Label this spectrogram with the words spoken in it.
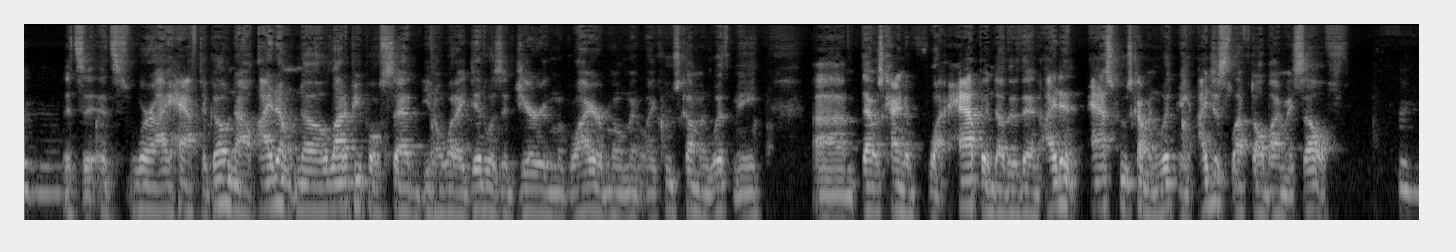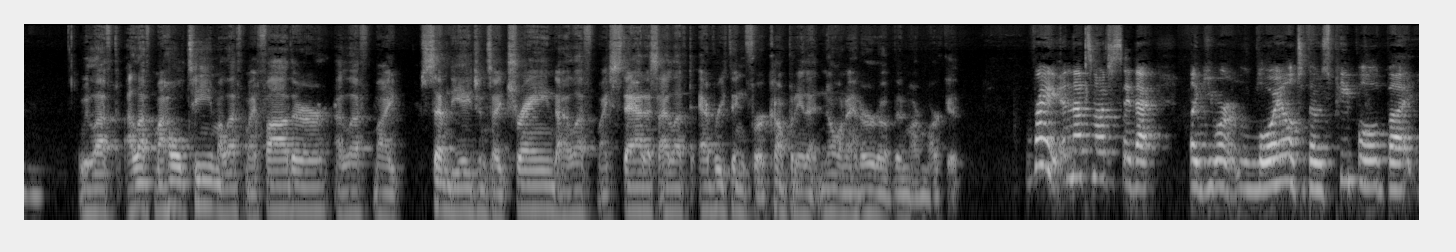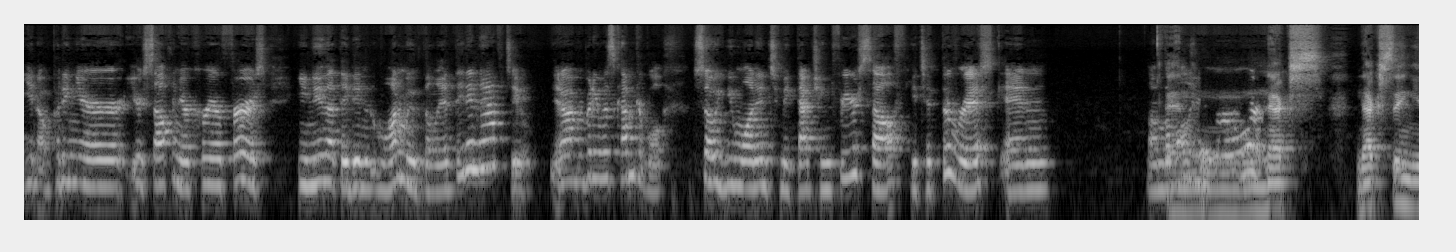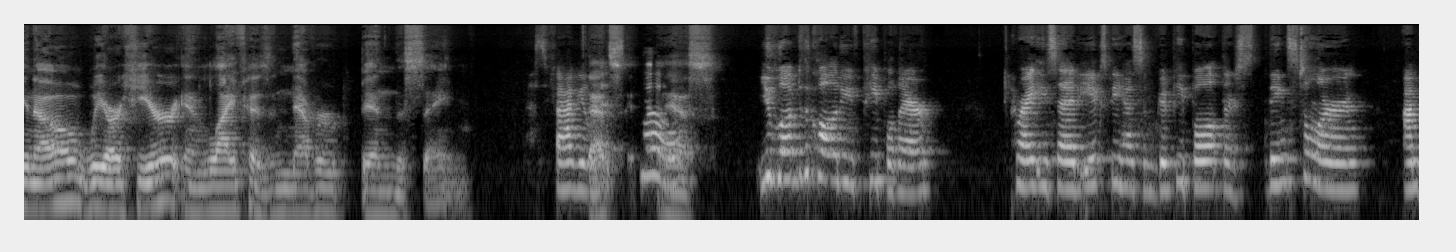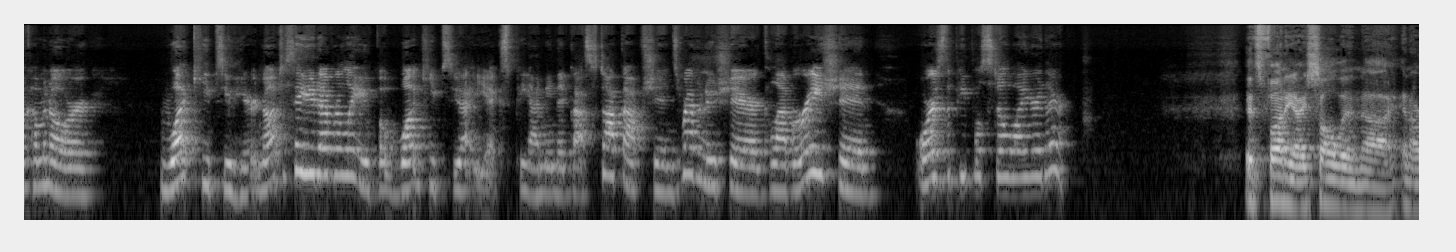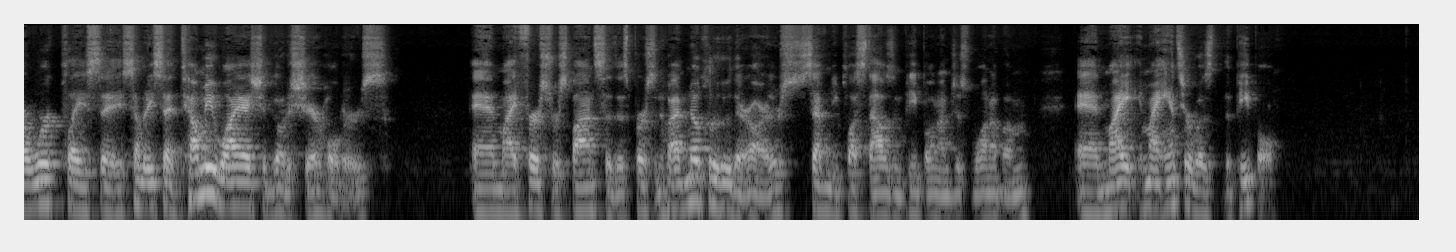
Mhm. It's it's where I have to go now. I don't know. A lot of people said, you know, what I did was a Jerry Maguire moment, like who's coming with me. Um, that was kind of what happened. Other than I didn't ask who's coming with me. I just left all by myself. Mhm. We left. I left my whole team. I left my father. I left my 70 agents I trained. I left my status. I left everything for a company that no one had heard of in our market. Right. And that's not to say that like you weren't loyal to those people, but you know, putting your yourself and your career first, you knew that they didn't want to move the lid. They didn't have to. You know, everybody was comfortable. So you wanted to make that change for yourself. You took the risk and and behold, you were And rewarded. next next thing you know, we are here and life has never been the same. That's fabulous. That's Well, yes. you loved the quality of people there, right? You said EXP has some good people. There's things to learn. I'm coming over. What keeps you here? Not to say you'd ever leave, but what keeps you at EXP? I mean, they've got stock options, revenue share, collaboration, or is the people still while you're there? It's funny. I saw in uh, in our workplace a somebody said, "Tell me why I should go to shareholders." And my first response to this person, who I have no clue who they are, there's seventy plus thousand people, and I'm just one of them. And my my answer was the people.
